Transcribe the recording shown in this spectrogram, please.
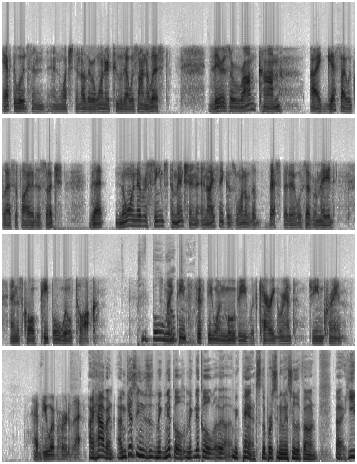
afterwards and, and watched another one or two that was on the list. There's a rom com, I guess I would classify it as such, that no one ever seems to mention, and I think is one of the best that it was ever made, and it's called People Will Talk. People will 1951 movie with Cary Grant, Jeanne Crain. Have you ever heard of that? I haven't. I'm guessing this is McNicol, McNicol, uh, McPants, the person who answered the phone. Uh, he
